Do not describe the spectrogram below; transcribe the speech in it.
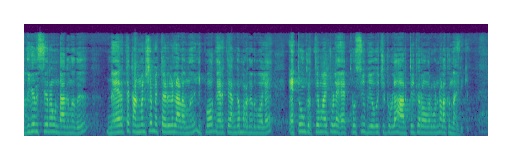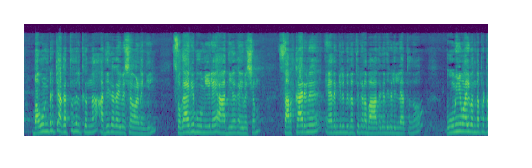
അധിക വിസ്തീർണം ഉണ്ടാകുന്നത് നേരത്തെ കൺവെൻഷൻ മെത്തേഡുകൾ അളന്ന് ഇപ്പോൾ നേരത്തെ അംഗം പറഞ്ഞതുപോലെ ഏറ്റവും കൃത്യമായിട്ടുള്ള ഏക്രസി ഉപയോഗിച്ചിട്ടുള്ള ആർട്ടിക്കർ ഓവർ കൊണ്ട് അളക്കുന്നതായിരിക്കും. ബൗണ്ടറിക്ക് അകത്ത് നിൽക്കുന്ന അധിക കൈവശമാണെങ്കിൽ സ്വകാര്യ ഭൂമിയിലെ അധിക കൈവശം സർക്കാരിന് ഏതെങ്കിലും വിധത്തിലുള്ള ബാധകതകളില്ലാത്തതോ ഭൂമിയുമായി ബന്ധപ്പെട്ട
